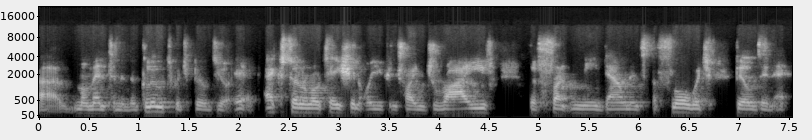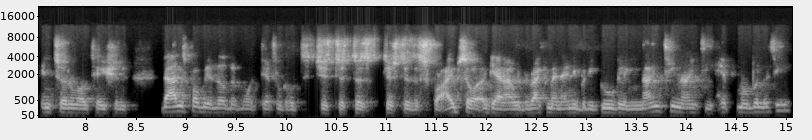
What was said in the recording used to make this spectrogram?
uh, momentum in the glute, which builds your external rotation, or you can try and drive the front knee down into the floor, which builds in internal rotation. That is probably a little bit more difficult just, just, just, just to describe. So again, I would recommend anybody Googling 90/90 hip mobility.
